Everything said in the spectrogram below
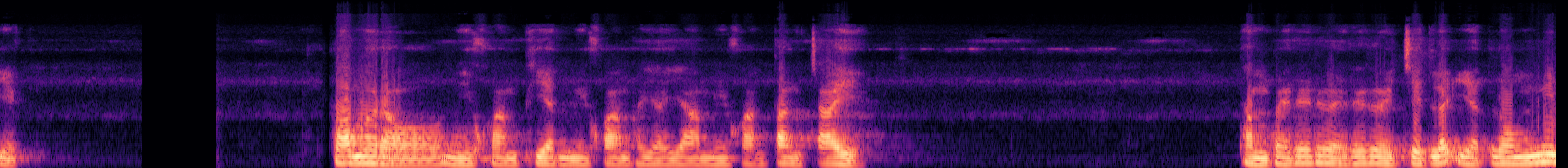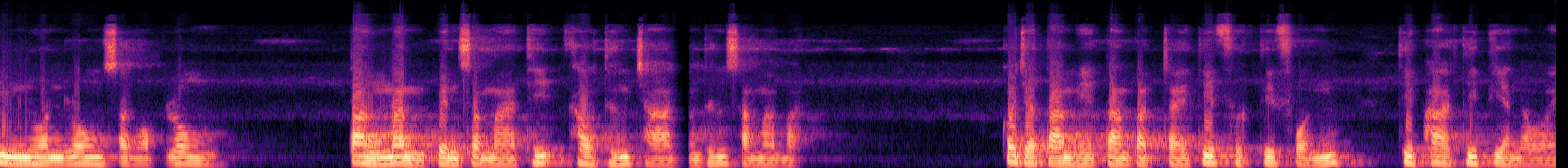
อีก ราะเมื่อเรามีความเพียรมีความพยายามมีความตั้งใจทำไปเรื่อยๆเรื่อยๆจิตละเอียดลงนิ่มนวลลงสงบลง ตั้งมั่นเป็นสมาธิเข้าถึงฌานถึงสมาบัติก็จะตามเหตุตามปัจจัยที่ฝึกที่ฝนที่ภาคที่เพียรเอาไว้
